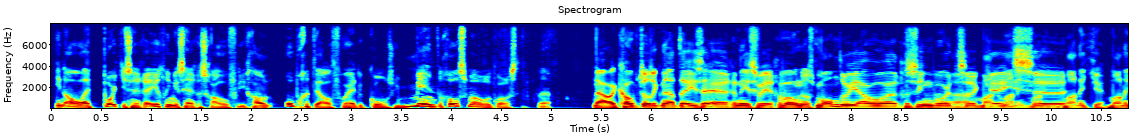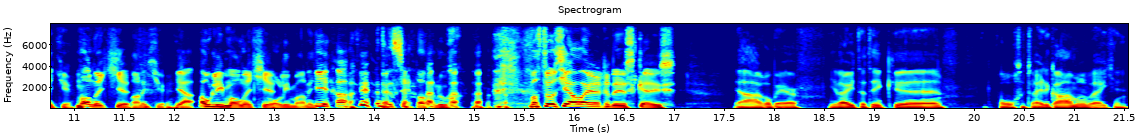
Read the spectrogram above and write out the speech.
in allerlei potjes en regelingen zijn geschoven... die gewoon opgeteld voor de consument de gods mogen kosten. Ja. Nou, ik hoop dat ik na deze ergernis weer gewoon als man door jou eh, gezien word, Eh, eh, man- Kees. man- eh, mannetje, mannetje, mannetje. mannetje. Ja, oliemannetje. Oliemannetje. Ja. dat zegt wel genoeg. Wat was jouw ergernis, Kees? Ja, Robert, je weet dat ik, eh, ik volg de Tweede Kamer een beetje.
